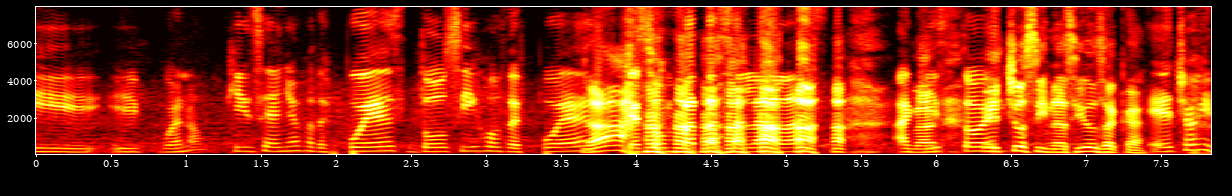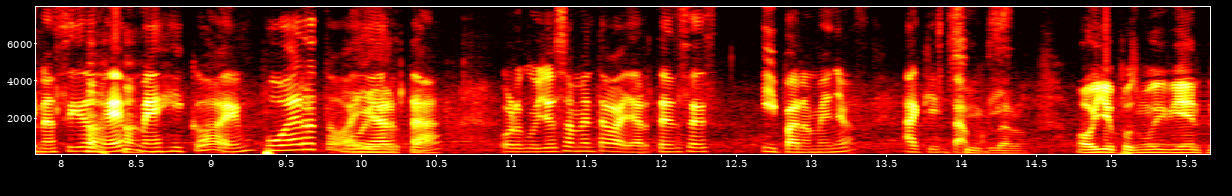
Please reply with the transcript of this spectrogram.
Y, y, bueno, 15 años después, dos hijos después, Ah. que son patas saladas, aquí estoy. Hechos y nacidos acá. Hechos y nacidos en México, en Puerto Vallarta. Vallarta, orgullosamente vallartenses y panameños, aquí estamos. Sí, claro. Oye, pues muy bien.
